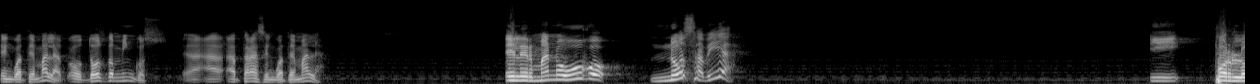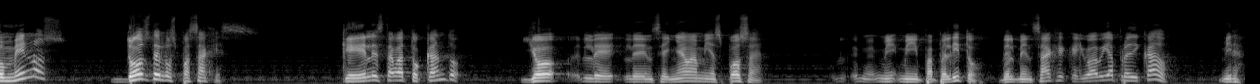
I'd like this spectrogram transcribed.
en Guatemala, o dos domingos atrás en Guatemala. El hermano Hugo no sabía. Y por lo menos dos de los pasajes que él estaba tocando, yo le, enseñaba a mi esposa mi, mi papelito del mensaje que yo había predicado. Mira,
